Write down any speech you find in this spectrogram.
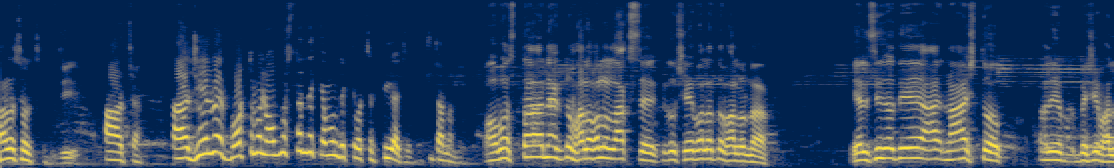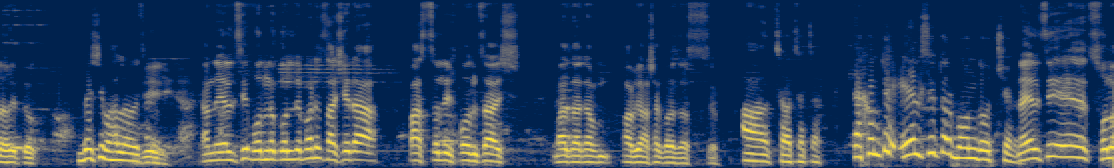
ভালো চলছে? জি। আচ্ছা। আর জুয়েল ভাই বর্তমান অবস্থানে কেমন দেখতে পাচ্ছেন? পেঁয়াজে একটু জানাবেন। অবস্থান একটু ভালো ভালো লাগছে কিন্তু সে ভালো তো ভালো না। এলসি যদি না আসতো তাহলে বেশি ভালো হইতো। বেশি ভালো হয়েছে কারণ এলসি বন্ধ করলে পরে চাষিরা পাঁচচল্লিশ পঞ্চাশ বাজার পাবে আশা করা যাচ্ছে। আচ্ছা আচ্ছা আচ্ছা। এখন তো এলসি তো আর বন্ধ হচ্ছে না। এলসি ষোলো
